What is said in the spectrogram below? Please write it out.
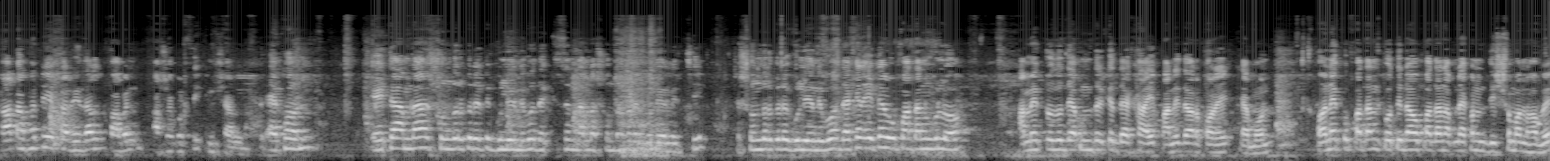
ফাটাফাটি একটা রেজাল্ট পাবেন আশা করছি, ইনশাআল্লাহ। এখন এটা আমরা সুন্দর করে একটু গুলিয়ে নেব। দেখতেছেন আমরা সুন্দর করে গুলিয়ে নিচ্ছি। সুন্দর করে গুলিয়ে নিব। দেখেন এটার উপাদানগুলো আমি একটু যদি আপনাদেরকে দেখাই, পানি দেওয়ার পরে কেমন। অনেক উপাদান, প্রতিটা উপাদান আপনি এখন দৃশ্যমান হবে।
